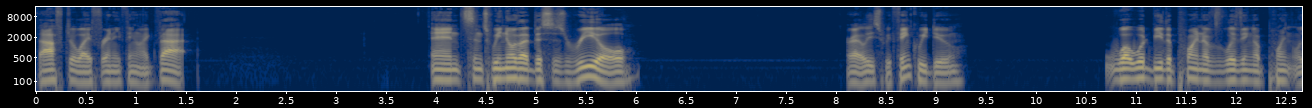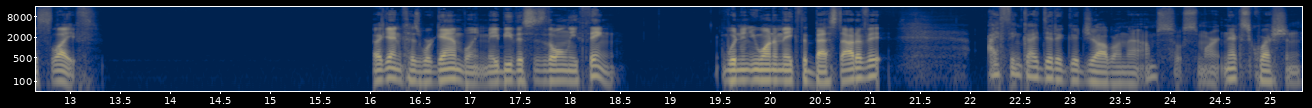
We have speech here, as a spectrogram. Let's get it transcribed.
the afterlife or anything like that. And since we know that this is real, or at least we think we do, what would be the point of living a pointless life? Again, because we're gambling. Maybe this is the only thing. Wouldn't you want to make the best out of it? I think I did a good job on that. I'm so smart. Next question.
